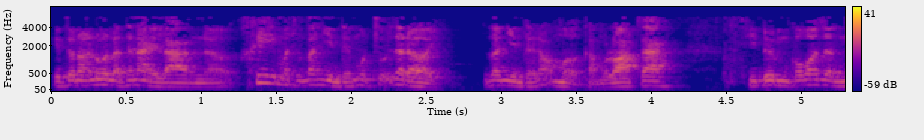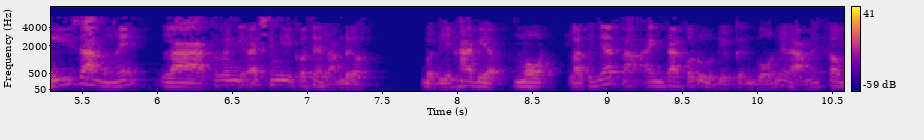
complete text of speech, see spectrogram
Thì tôi nói luôn là thế này là ờ, khi mà chúng ta nhìn thấy một chuỗi ra đời chúng ta nhìn thấy họ mở cả một loạt ra thì đừng có bao giờ nghĩ rằng ấy là các doanh nghiệp SME có thể làm được. Bởi vì hai việc một là thứ nhất là anh ta có đủ điều kiện vốn để làm hay không.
